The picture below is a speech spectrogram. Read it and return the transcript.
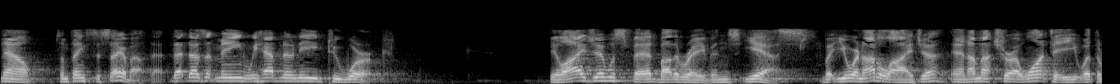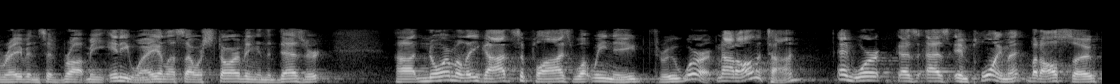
Now, some things to say about that. That doesn't mean we have no need to work. Elijah was fed by the ravens, yes, but you are not Elijah, and I'm not sure I want to eat what the ravens have brought me anyway, unless I were starving in the desert. Uh, normally, God supplies what we need through work. Not all the time, and work as, as employment, but also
